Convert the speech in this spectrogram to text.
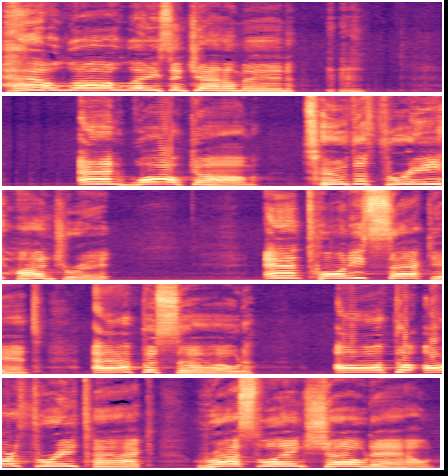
Hello, ladies and gentlemen, and welcome to the 322nd episode of the R3 Tech Wrestling Showdown.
